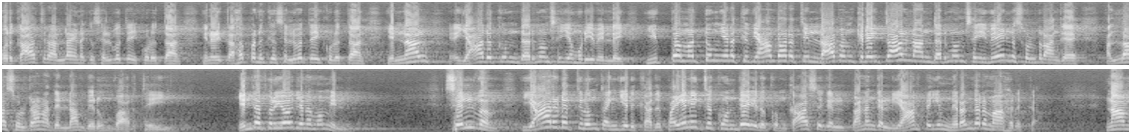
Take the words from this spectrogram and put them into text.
ஒரு காலத்தில் அல்லாஹ் எனக்கு செல்வத்தை கொடுத்தான் என்னுடைய தகப்பனுக்கு செல்வத்தை கொடுத்தான். என்னால் யாருக்கும் தர்மம் செய்ய முடியவில்லை. இப்போ மட்டும் எனக்கு வியாபாரத்தில் லாபம் கிடைத்தால் நான் தர்மம் செய்வேன்னு சொல்றாங்க. அல்லாஹ் சொல்றான் அதெல்லாம் வெறும் வார்த்தை. எந்த பிரயோஜனமும் இல்லை. செல்வம் யாரிடத்திலும் தங்கியிருக்காது. பயணித்து கொண்டே இருக்கும். காசுகள் பணங்கள் யார்கிட்டையும் நிரந்தரமாக இருக்கா நாம்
